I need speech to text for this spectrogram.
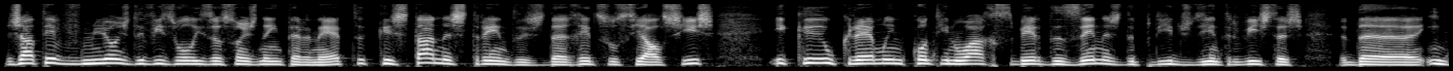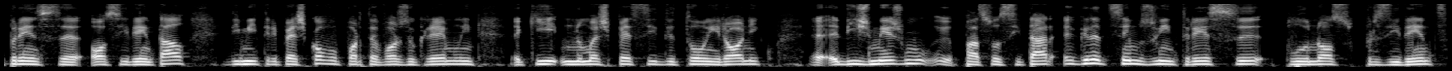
já teve milhões de visualizações na internet, que está nas trends da rede social X e que o Kremlin continua a receber dezenas de pedidos de entrevistas da imprensa imprensa ocidental. Dmitry Peskov, o porta-voz do Kremlin, aqui numa espécie de tom irónico, eh, diz mesmo, eh, passo a citar, agradecemos o interesse pelo nosso presidente.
